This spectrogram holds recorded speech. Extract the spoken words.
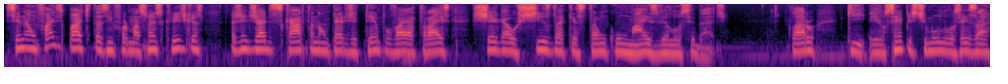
se não faz parte parte das informações críticas, a gente já descarta, não perde tempo, vai atrás, chega ao X da questão com mais velocidade. Claro que eu sempre estimulo vocês a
